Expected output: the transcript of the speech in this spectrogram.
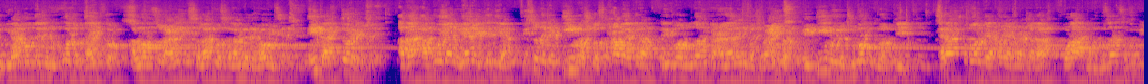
দুনিয়ার মধ্যে যে নুকুয়তর দায়িত্ব আল্লাহ রসুল আলী সালাতামের দেওয়া হয়েছে, এই দায়িত্বরে আদা আগুয়া লইয়া যাইতে দিয়া পিছনে যে টিম আসলো সাহাবা একরাম রিদওয়ানুল্লাহ তাআলা আলাইহিম আজমাইন, এই টিম হইল যুবকগুলোর টিম। এরা সবার ব্যাপারে আমরা যারা পড়া এবং বোঝা জরুরি।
